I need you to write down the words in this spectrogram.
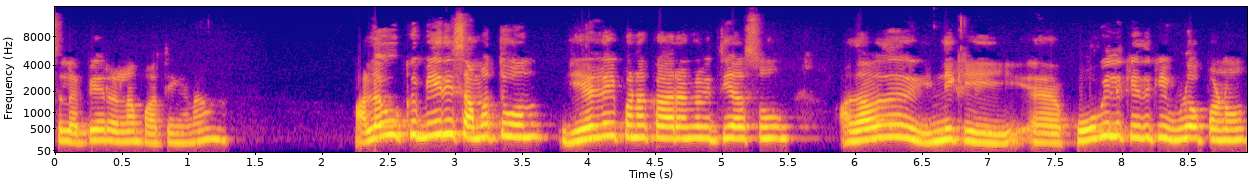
சில பேரெல்லாம் பார்த்தீங்கன்னா பாத்தீங்கன்னா அளவுக்கு மீறி சமத்துவம் ஏழை பணக்காரங்க வித்தியாசம் அதாவது இன்னைக்கு கோவிலுக்கு எதுக்கு இவ்வளோ பணம்?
